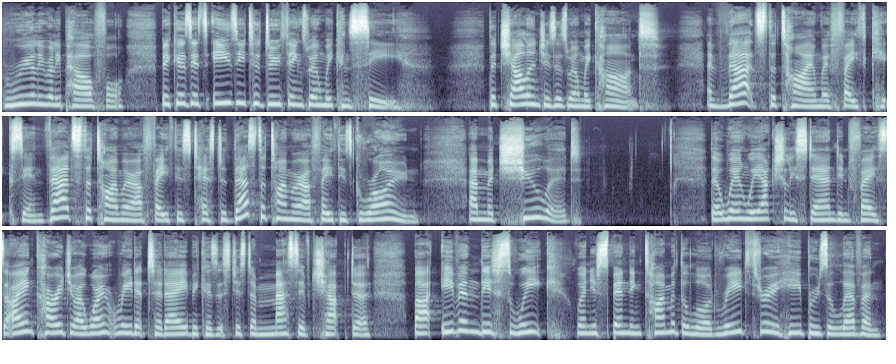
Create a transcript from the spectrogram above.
really, really powerful, because it's easy to do things when we can see. The challenge is, is when we can't. And that's the time where faith kicks in. That's the time where our faith is tested. That's the time where our faith is grown and matured that when we actually stand in faith. So I encourage you, I won't read it today because it's just a massive chapter, but even this week, when you're spending time with the Lord, read through Hebrews 11.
